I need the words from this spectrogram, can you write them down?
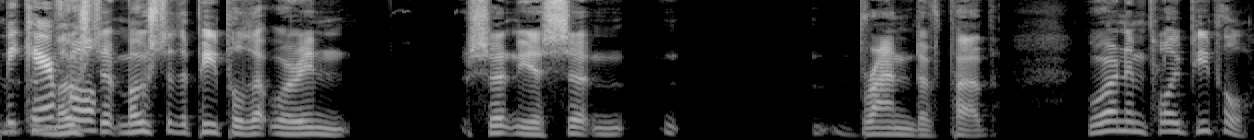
Be careful. Most of, most of the people that were in certainly a certain brand of pub were unemployed people.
